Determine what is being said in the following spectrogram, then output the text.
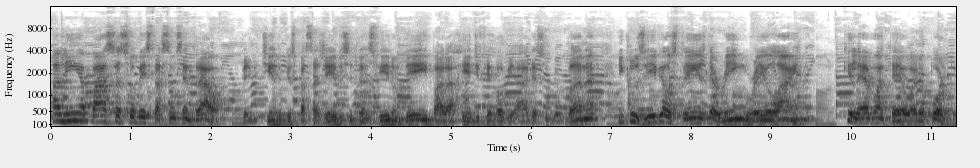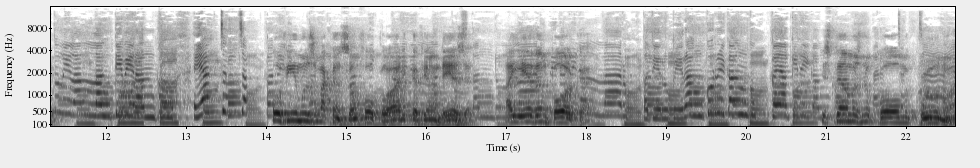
A linha passa sob a estação central, permitindo que os passageiros se transfiram de e para a rede ferroviária suburbana, inclusive aos trens da Ring Rail Line, que levam até o aeroporto. Ouvimos uma canção folclórica finlandesa, a Evan Polka. Estamos no Kolm Krunua,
